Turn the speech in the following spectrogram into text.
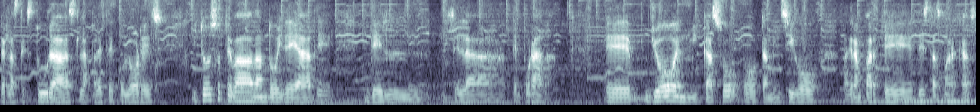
ver las texturas, la paleta de colores y todo eso te va dando idea de de la temporada. Eh, yo en mi caso también sigo a gran parte de estas marcas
